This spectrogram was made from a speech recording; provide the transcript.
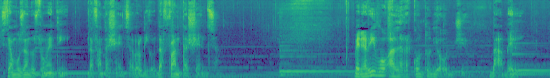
stiamo usando strumenti da fantascienza ve lo dico da fantascienza Bene, arrivo al racconto di oggi. Babel.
